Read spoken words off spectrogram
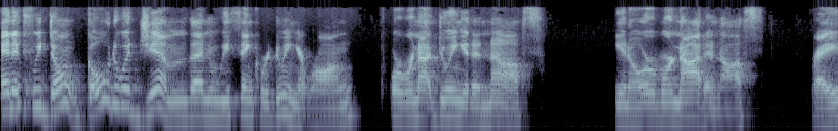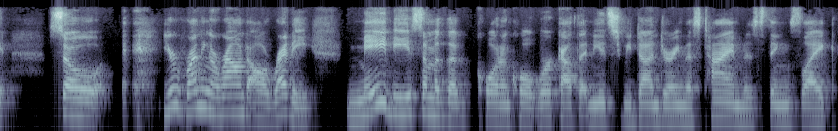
And if we don't go to a gym, then we think we're doing it wrong or we're not doing it enough, you know, or we're not enough. Right. So you're running around already. Maybe some of the quote unquote workout that needs to be done during this time is things like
